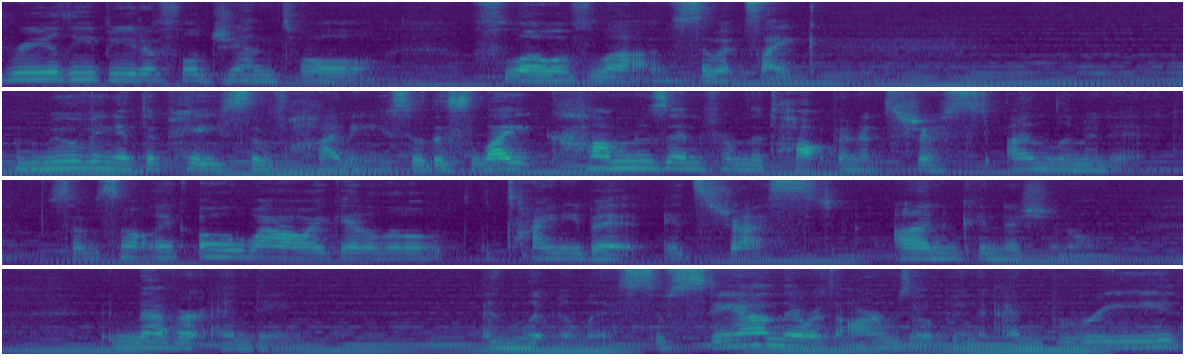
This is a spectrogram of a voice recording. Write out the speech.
really beautiful, gentle flow of love. So it's like moving at the pace of honey. So this light comes in from the top and it's just unlimited. So it's not like, oh wow, I get a little a tiny bit. It's just unconditional, never ending, and limitless. So stand there with arms open and breathe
